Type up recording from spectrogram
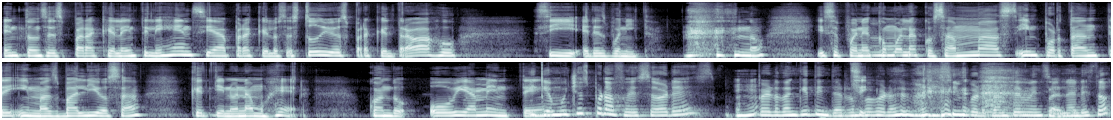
Entonces, ¿para qué la inteligencia? ¿Para qué los estudios? ¿Para qué el trabajo? Si eres bonita, ¿no? Y se pone como la cosa más importante y más valiosa que tiene una mujer. Cuando obviamente... Y que muchos profesores, perdón que te interrumpa, pero me parece importante mencionar esto,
